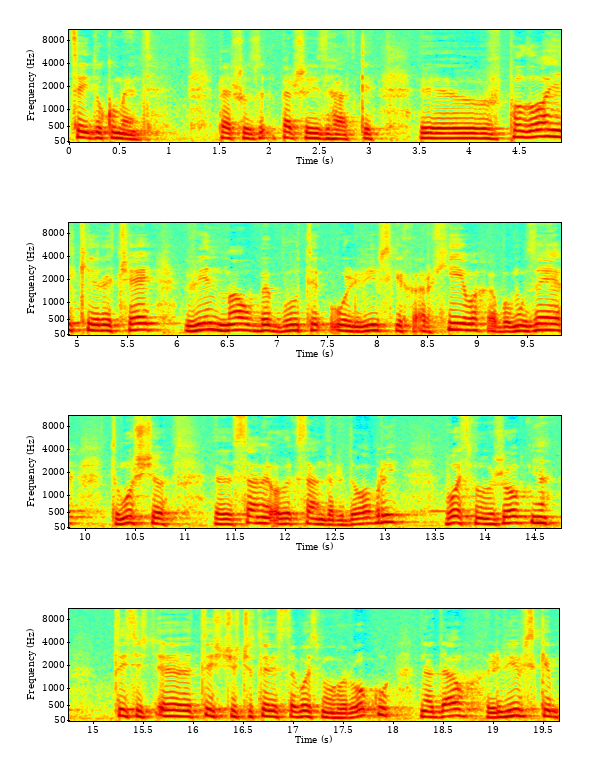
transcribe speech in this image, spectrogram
цей документ першу, першої згадки. Е, По логіки речей він мав би бути у львівських архівах або музеях, тому що е, саме Олександр Добрий 8 жовтня е, 1408 року надав львівським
